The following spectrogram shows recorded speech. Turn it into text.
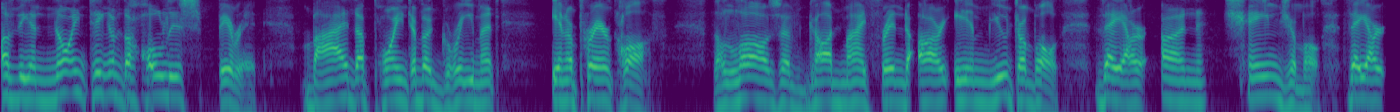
of the anointing of the Holy Spirit by the point of agreement in a prayer cloth. The laws of God, my friend, are immutable. They are unchangeable. They are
